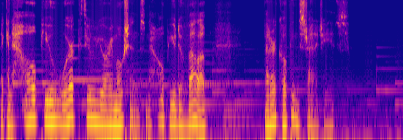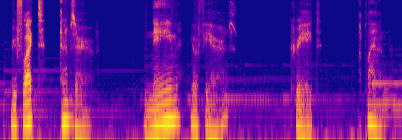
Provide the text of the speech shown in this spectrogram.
that can help you work through your emotions and help you develop better coping strategies. Reflect and observe. Name your fears. Create a plan.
